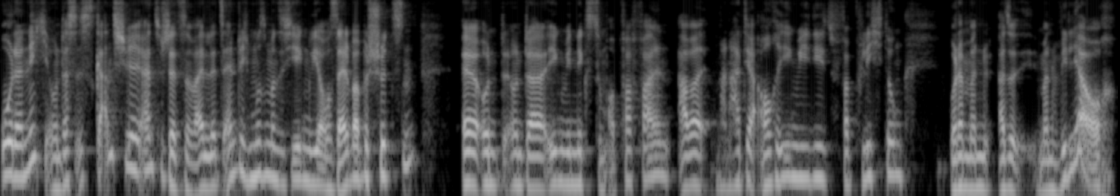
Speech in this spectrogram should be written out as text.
oder nicht. Und das ist ganz schwierig einzuschätzen, weil letztendlich muss man sich irgendwie auch selber beschützen äh, und, und da irgendwie nichts zum Opfer fallen. Aber man hat ja auch irgendwie die Verpflichtung, oder man, also man will ja auch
